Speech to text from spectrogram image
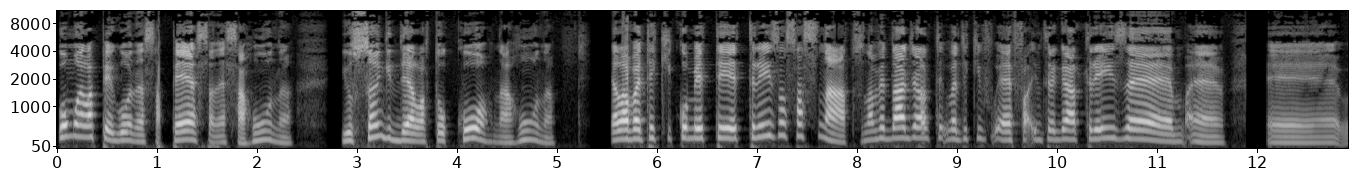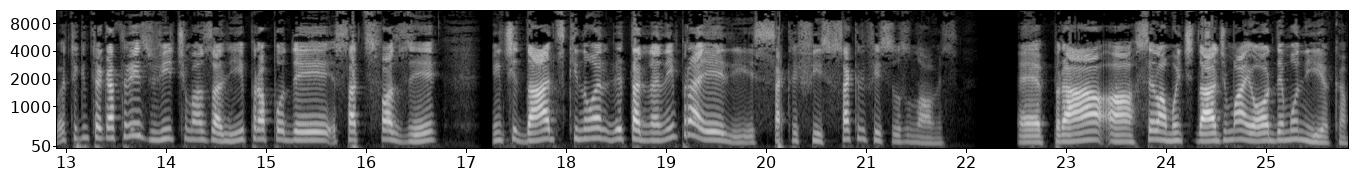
como ela pegou nessa peça, nessa runa, e o sangue dela tocou na runa, ela vai ter que cometer três assassinatos. Na verdade, ela vai ter que é, entregar três é, é, é, vai ter que entregar três vítimas ali para poder satisfazer entidades que não é detalhe, não é nem para ele esse sacrifício, sacrifício dos nomes, é para, sei lá, uma entidade maior demoníaca.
